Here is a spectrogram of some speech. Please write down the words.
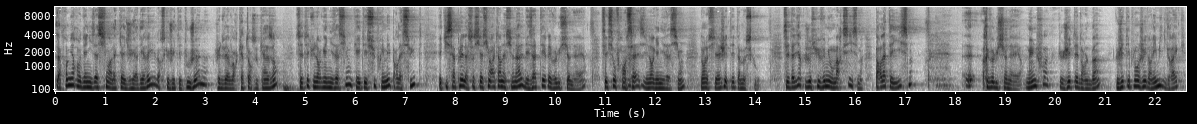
la première organisation à laquelle j'ai adhéré lorsque j'étais tout jeune, je devais avoir 14 ou 15 ans, c'était une organisation qui a été supprimée par la suite et qui s'appelait l'Association internationale des athées révolutionnaires, section française d'une organisation dont le siège était à Moscou. C'est-à-dire que je suis venu au marxisme par l'athéisme euh, révolutionnaire. Mais une fois que j'étais dans le bain, j'étais plongé dans les mythes grecs,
